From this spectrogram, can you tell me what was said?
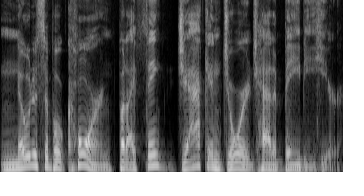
noticeable corn, but I think Jack and George had a baby here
